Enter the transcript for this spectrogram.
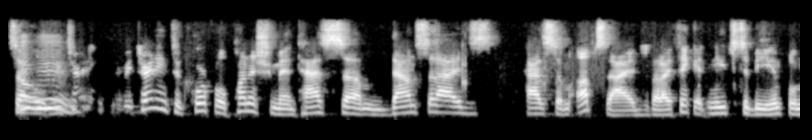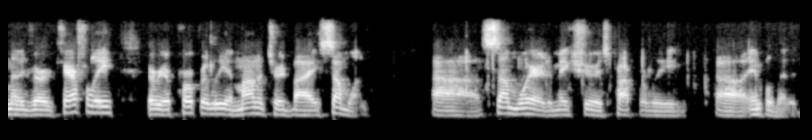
So mm-hmm. returning returning to corporal punishment has some downsides, has some upsides, but I think it needs to be implemented very carefully, very appropriately, and monitored by someone uh, somewhere to make sure it's properly uh, implemented.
